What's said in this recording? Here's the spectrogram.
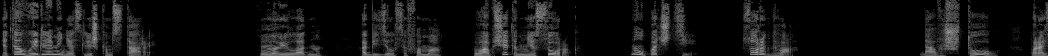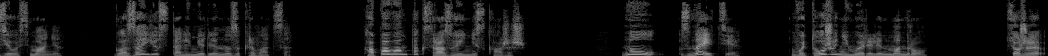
Это вы для меня слишком старый. Ну и ладно, обиделся Фома. Вообще-то мне сорок. Ну, почти. Сорок два. Да вы что? Поразилась Маня. Глаза ее стали медленно закрываться. А по вам так сразу и не скажешь. Ну, знаете, вы тоже не Мэрилин Монро. Все же,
